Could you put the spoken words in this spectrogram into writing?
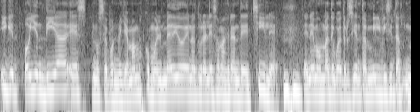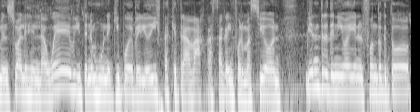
y que hoy en día es, no sé, pues nos llamamos como el medio de naturaleza más grande de Chile. Tenemos más de 400 mil visitas mensuales en la web y tenemos un equipo de periodistas que trabaja, saca información, bien entretenido ahí en el fondo que todo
